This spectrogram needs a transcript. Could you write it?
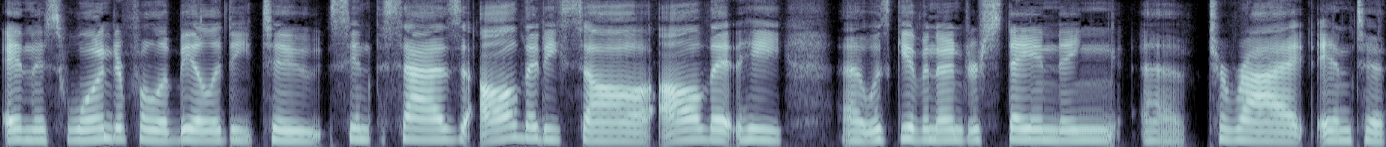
and this wonderful ability to synthesize all that he saw, all that he uh, was given understanding uh, to write and to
